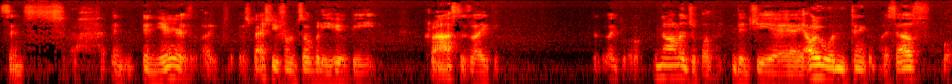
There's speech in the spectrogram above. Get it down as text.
since in in years. Like, especially from somebody who'd be classed as like like knowledgeable in the GAA. I wouldn't think it myself, but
